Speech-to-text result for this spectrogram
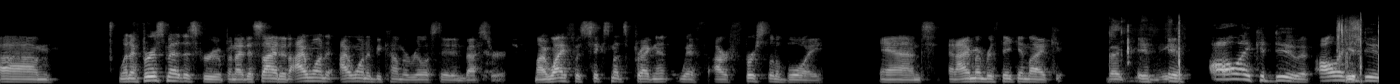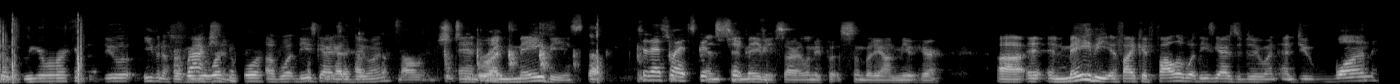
um, when I first met this group and I decided I want I want to become a real estate investor, my wife was six months pregnant with our first little boy and and I remember thinking like, if if all I could do, if all I could do you're working was do even a fraction of what these guys are doing, and, right. and maybe so that's why it's good and, and maybe sorry, let me put somebody on mute here. Uh, and, and maybe if I could follow what these guys are doing and do one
